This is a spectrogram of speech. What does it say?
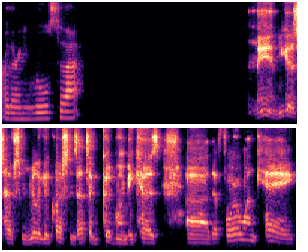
are there any rules to that Man, you guys have some really good questions. That's a good one because uh, the 401k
